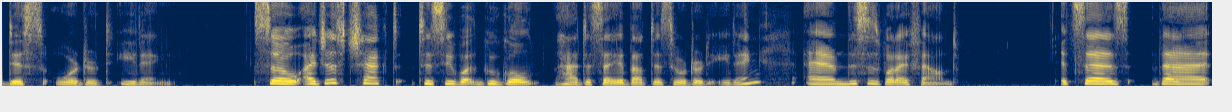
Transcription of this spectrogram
disordered eating. So I just checked to see what Google had to say about disordered eating, and this is what I found. It says that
